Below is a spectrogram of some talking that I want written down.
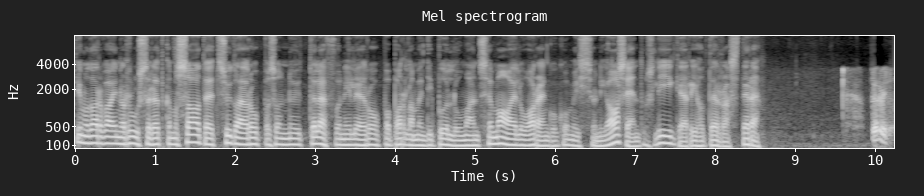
Timo Tarve, Ainar Ruussaar jätkamas saadet Süda-Euroopas on nüüd telefonil Euroopa Parlamendi põllumajandus- ja maaelu arengukomisjoni asendusliige Riho Terras, tere! tervist!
